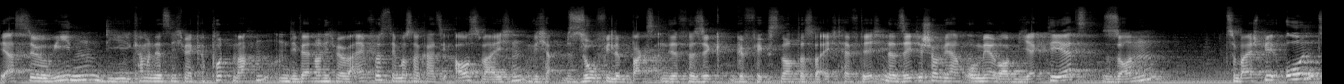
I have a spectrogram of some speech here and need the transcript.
Die Asteroiden, die kann man jetzt nicht mehr kaputt machen und die werden auch nicht mehr beeinflusst, die muss man quasi ausweichen. Ich habe so viele Bugs in der Physik gefixt noch, das war echt heftig. Und da seht ihr schon, wir haben oben mehrere Objekte jetzt, Sonnen zum Beispiel und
